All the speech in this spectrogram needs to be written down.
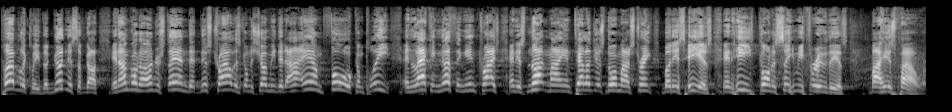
publicly the goodness of God. And I'm going to understand that this trial is going to show me that I am full, complete, and lacking nothing in Christ. And it's not my intelligence nor my strength, but it's His. And He's going to see me through this by His power.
